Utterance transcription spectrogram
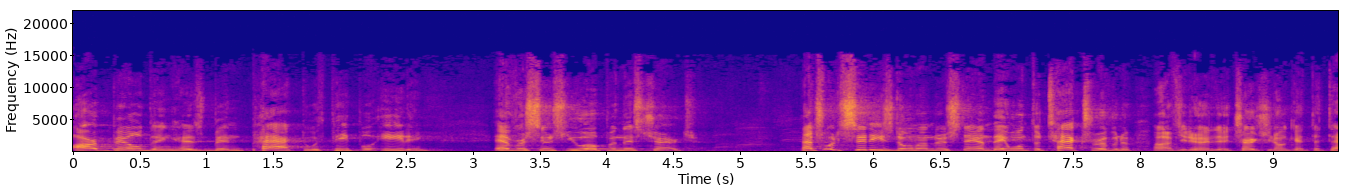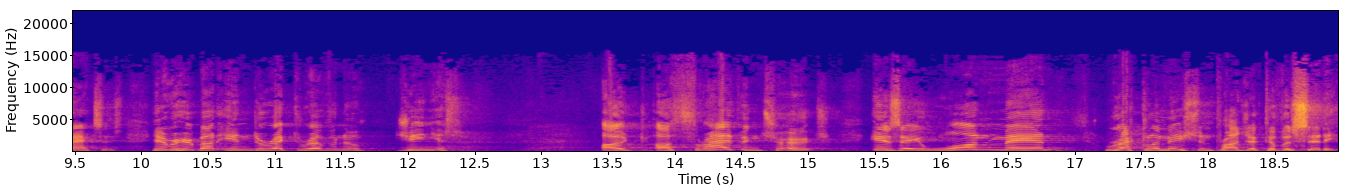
Our building has been packed with people eating ever since you opened this church. That's what cities don't understand. They want the tax revenue. Oh, if you do it at the church, you don't get the taxes. You ever hear about indirect revenue? Genius. A, a thriving church is a one man reclamation project of a city.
